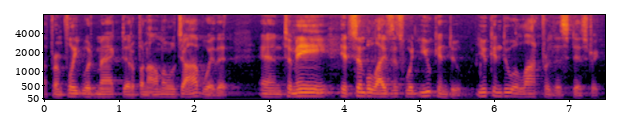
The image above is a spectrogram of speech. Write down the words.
uh, from Fleetwood Mac did a phenomenal job with it. And to me, it symbolizes what you can do. You can do a lot for this district.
